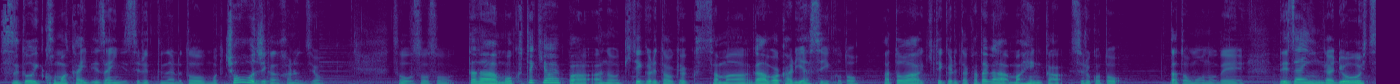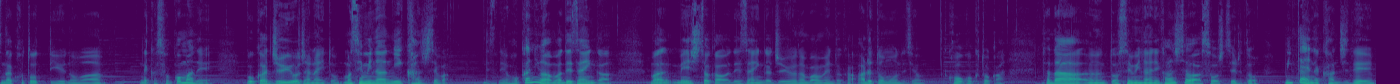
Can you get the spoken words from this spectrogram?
すごい細かいデザインにするってなると、もう超時間かかるんですよ。そうそうそう。ただ、目的はやっぱ、あの、来てくれたお客様が分かりやすいこと、あとは来てくれた方が、ま、変化することだと思うのでデザインが良質なことっていうのはなんかそこまで僕は重要じゃないと、まあ、セミナーに関してはですね。他にはまデザインが、まあ、名刺とかはデザインが重要な場面とかあると思うんですよ。広告とか。ただ、うんと、セミナーに関してはそうしてると。みたいな感じで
